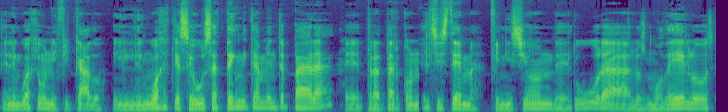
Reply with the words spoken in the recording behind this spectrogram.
el lenguaje unificado, el lenguaje que se usa técnicamente para eh, tratar con el sistema, definición de altura, los modelos,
